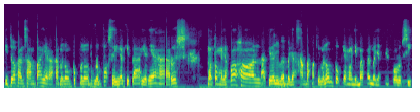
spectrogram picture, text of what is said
Itu akan sampah yang akan menumpuk menumpuk menumpuk sehingga kita akhirnya harus motong banyak pohon. Akhirnya juga banyak sampah makin menumpuk yang menyebabkan banyak polusi.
